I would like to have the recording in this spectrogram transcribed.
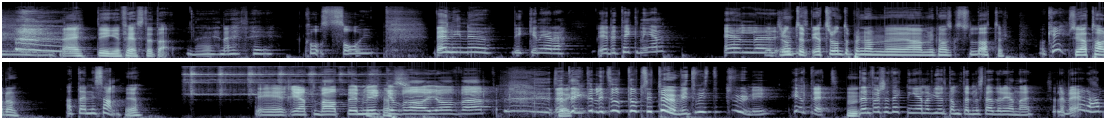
Nej, det är ingen fest detta. Nej, nej, det är korssorg. Välj nu, vilken är det? Är det teckningen? Eller? Jag tror inte, jag tror inte på den här med amerikanska soldater. Okej, Så jag tar den. att den är sann? Ja. Det är rätt Martin, mycket bra jobbat! Jag Tack. tänkte lite så topsy-turvy, twisted turny. Helt rätt. Mm. Den första teckningen av jultomten med slädor och renar, så levererade han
